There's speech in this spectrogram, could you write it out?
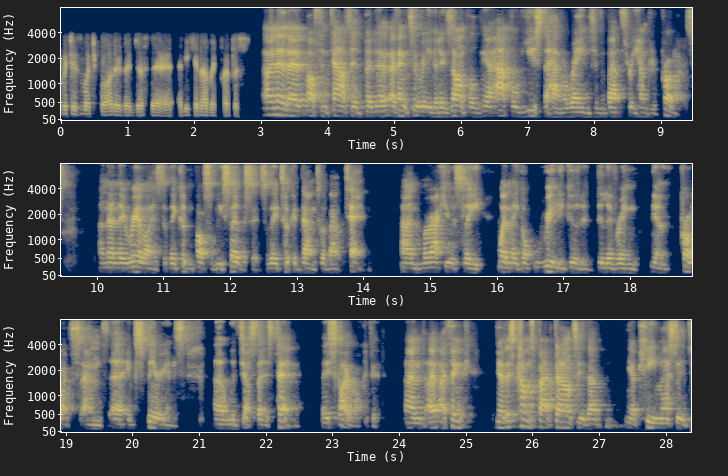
which is much broader than just a, uh, an economic purpose. I know they're often touted, but uh, I think it's a really good example. You know, Apple used to have a range of about 300 products, and then they realized that they couldn't possibly service it, so they took it down to about 10. And miraculously, when they got really good at delivering you know products and uh, experience uh, with just those 10 they skyrocketed. And I, I, think you know this comes back down to that you know key message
